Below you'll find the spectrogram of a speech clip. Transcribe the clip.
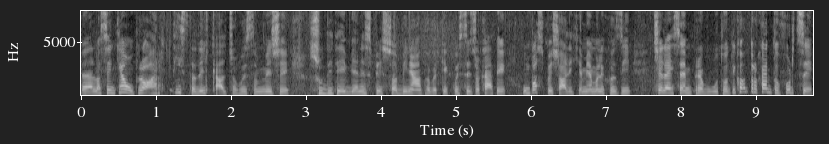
eh, lo sentiamo, però artista del calcio, questo invece su di te viene spesso abbinato perché queste giocate un po' speciali, chiamiamole così, ce l'hai sempre avuto. Di controcanto forse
